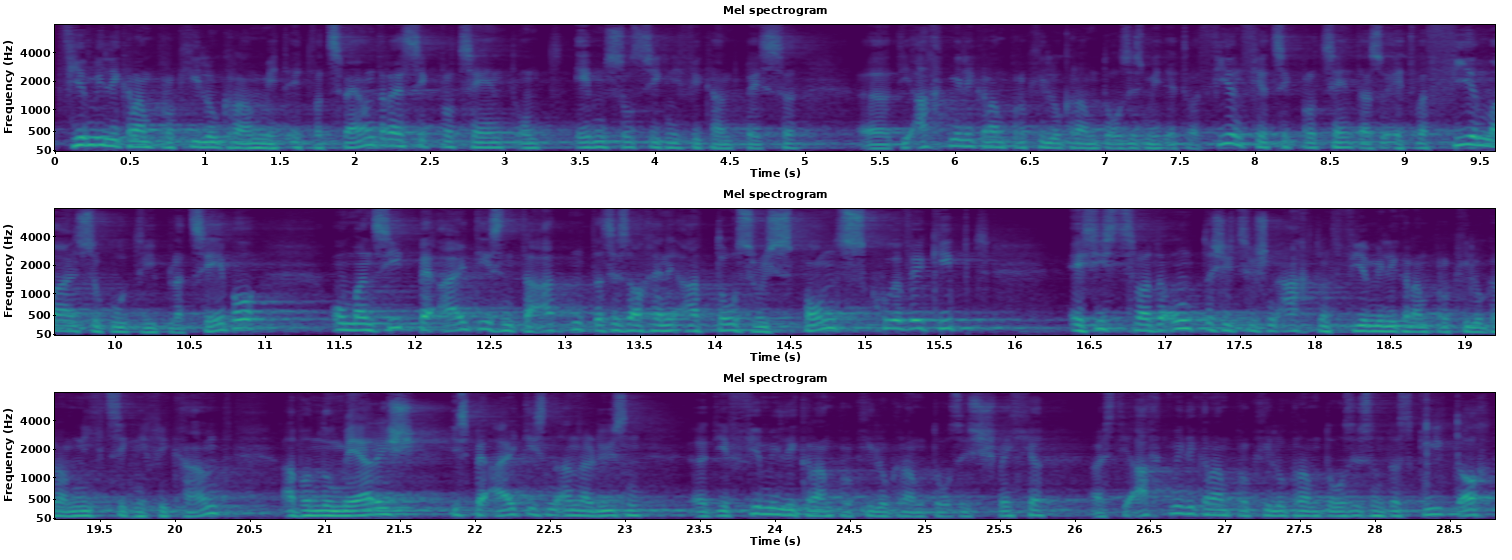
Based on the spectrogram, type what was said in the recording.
4 Milligramm pro Kilogramm mit etwa 32 Prozent und ebenso signifikant besser äh, die 8 Milligramm pro Kilogramm Dosis mit etwa 44 Prozent, also etwa viermal so gut wie Placebo. Und man sieht bei all diesen Daten, dass es auch eine Art Dose-Response-Kurve gibt. Es ist zwar der Unterschied zwischen 8 und 4 Milligramm pro Kilogramm nicht signifikant, aber numerisch ist bei all diesen Analysen äh, die 4 Milligramm pro Kilogramm Dosis schwächer als die 8 Milligramm pro Kilogramm Dosis und das gilt auch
